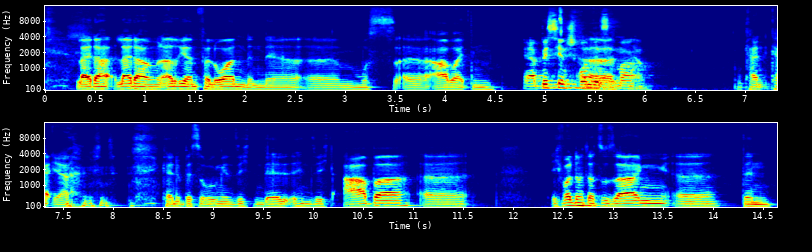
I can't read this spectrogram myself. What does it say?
leider, leider haben wir Adrian verloren, denn der äh, muss äh, arbeiten. Ja, ein bisschen Schwund äh, ist immer. Ja. Kein, kein, ja, keine Besserung in Sicht in der Hinsicht, aber äh, ich wollte noch dazu sagen, äh, denn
